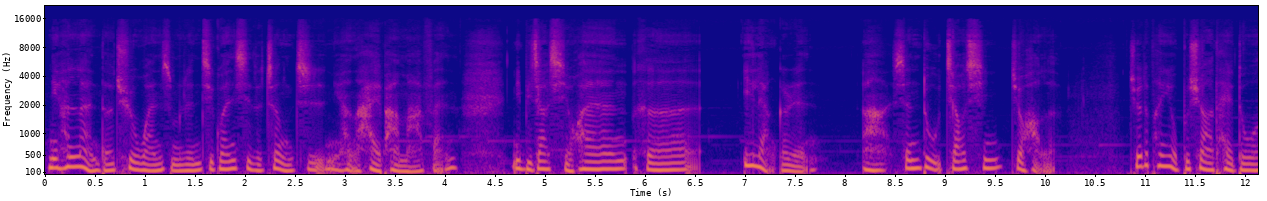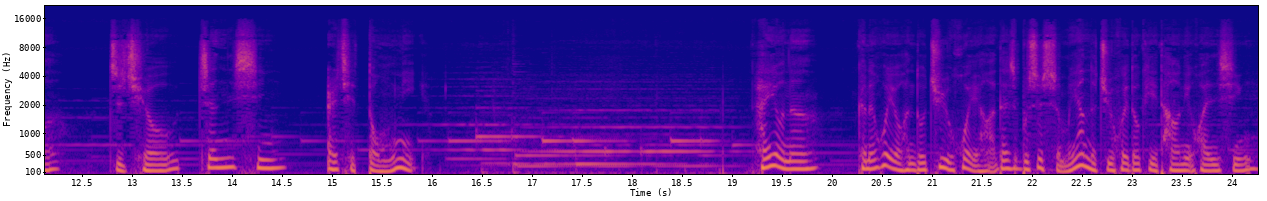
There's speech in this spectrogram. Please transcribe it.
你很懒得去玩什么人际关系的政治，你很害怕麻烦，你比较喜欢和一两个人啊深度交心就好了，觉得朋友不需要太多，只求真心而且懂你。还有呢，可能会有很多聚会哈，但是不是什么样的聚会都可以讨你欢心，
